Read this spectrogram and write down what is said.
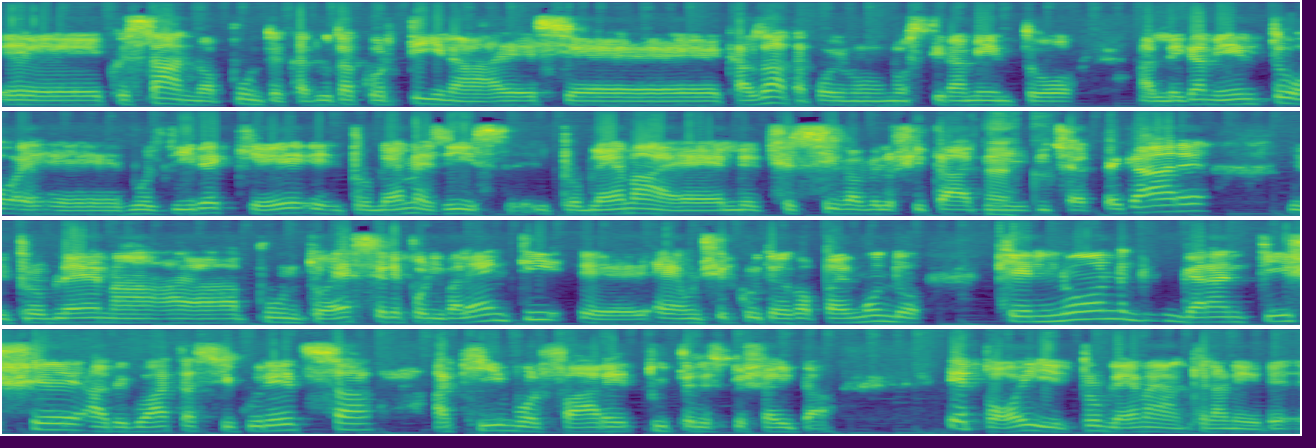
eh, quest'anno appunto è caduta a Cortina e si è causata poi uno stiramento al legamento, eh, vuol dire che il problema esiste. Il problema è l'eccessiva velocità di, ecco. di certe gare, il problema appunto è essere polivalenti, eh, è un circuito di Coppa del Mondo che non garantisce adeguata sicurezza a chi vuol fare tutte le specialità. E poi il problema è anche la neve.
